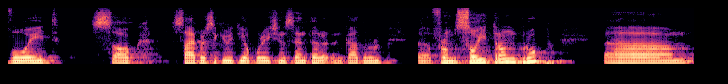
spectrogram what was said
Void SOC Cybersecurity Operations Center în cadrul uh, from Soitron Group. Um,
